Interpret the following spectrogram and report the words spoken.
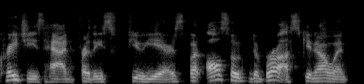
Krejci's had for these few years, but also DeBrusk, you know, and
